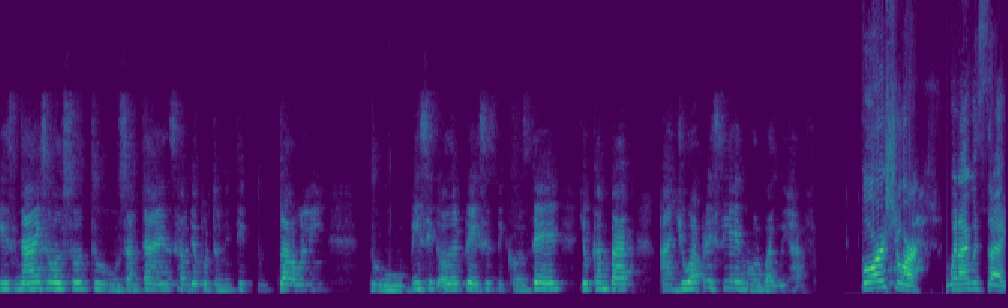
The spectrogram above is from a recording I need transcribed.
it's nice also to sometimes have the opportunity to traveling to visit other places because then you come back and you appreciate more what we have. For sure. When i was uh,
